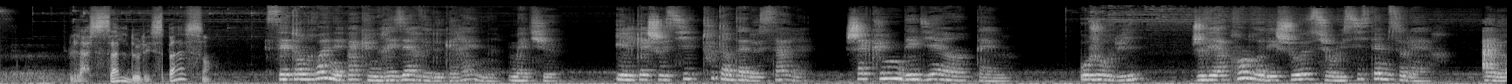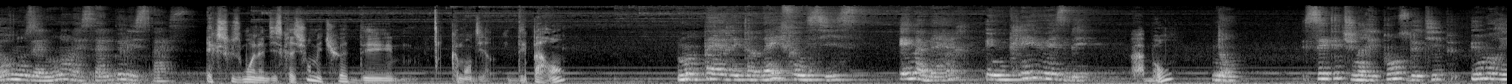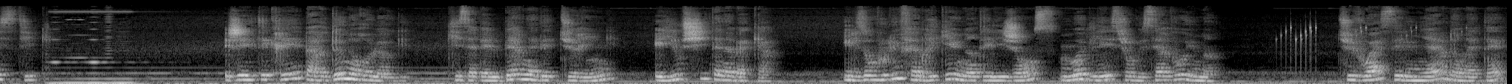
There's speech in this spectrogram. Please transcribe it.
La salle de l'espace? Cet endroit n'est pas qu'une réserve de graines, Mathieu. Il cache aussi tout un tas de salles, chacune dédiée à un thème. Aujourd'hui, je vais apprendre des choses sur le système solaire. Alors nous allons dans la salle de l'espace. Excuse-moi l'indiscrétion, mais tu as des... comment dire Des parents? Mon père est un iPhone 6 et ma mère une clé USB. Ah bon? Non, c'était une réponse de type humoristique. J'ai été créée par deux neurologues qui s'appellent Bernadette Turing et Yushi Tanabaka. Ils ont voulu fabriquer une intelligence modelée sur le cerveau humain. Tu vois ces lumières dans ma tête?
